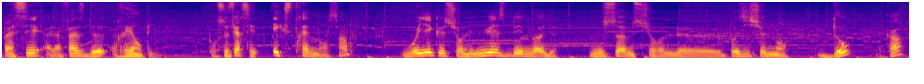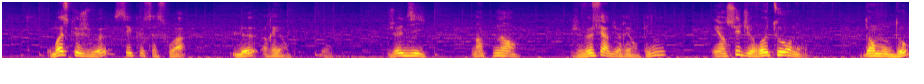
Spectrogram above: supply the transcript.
passer à la phase de réamping. Pour ce faire, c'est extrêmement simple. Vous voyez que sur le USB mode, nous sommes sur le positionnement Do, d'accord? Moi, ce que je veux, c'est que ça soit le réamp. Je dis maintenant, je veux faire du réamping, et ensuite je retourne dans mon Do.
